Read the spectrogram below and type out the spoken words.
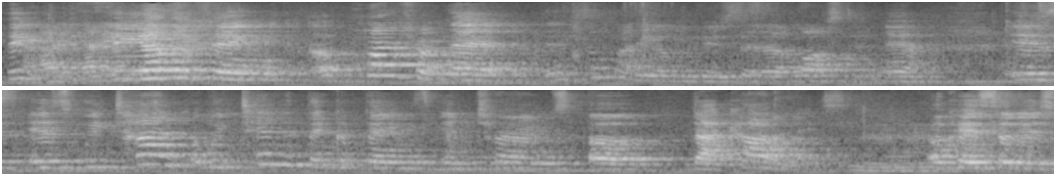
The, I- I the didn't- other thing, apart from that, and somebody over here said, I lost it now, is, is we tend, we tend to think of things in terms of dichotomies. Mm-hmm. Okay, so there's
